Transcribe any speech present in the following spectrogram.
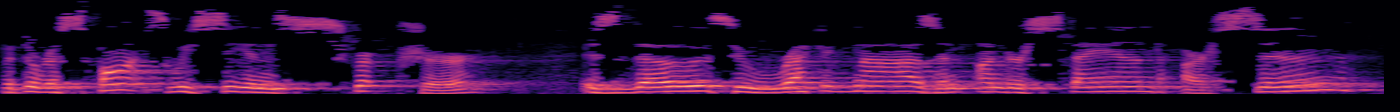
But the response we see in Scripture is those who recognize and understand our sin,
